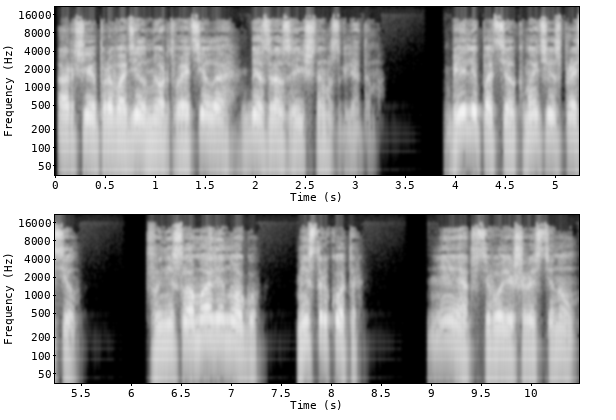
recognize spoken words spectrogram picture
Арчи проводил мертвое тело безразличным взглядом. Билли подсел к Мэтью и спросил. — Вы не сломали ногу, мистер Коттер? — Нет, всего лишь растянул.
